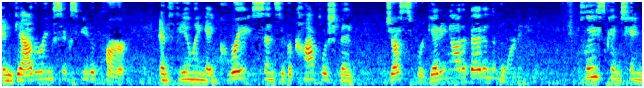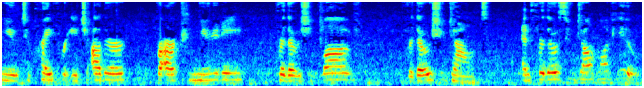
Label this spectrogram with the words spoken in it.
and gathering six feet apart and feeling a great sense of accomplishment just for getting out of bed in the morning, please continue to pray for each other, for our community, for those you love, for those you don't, and for those who don't love you.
